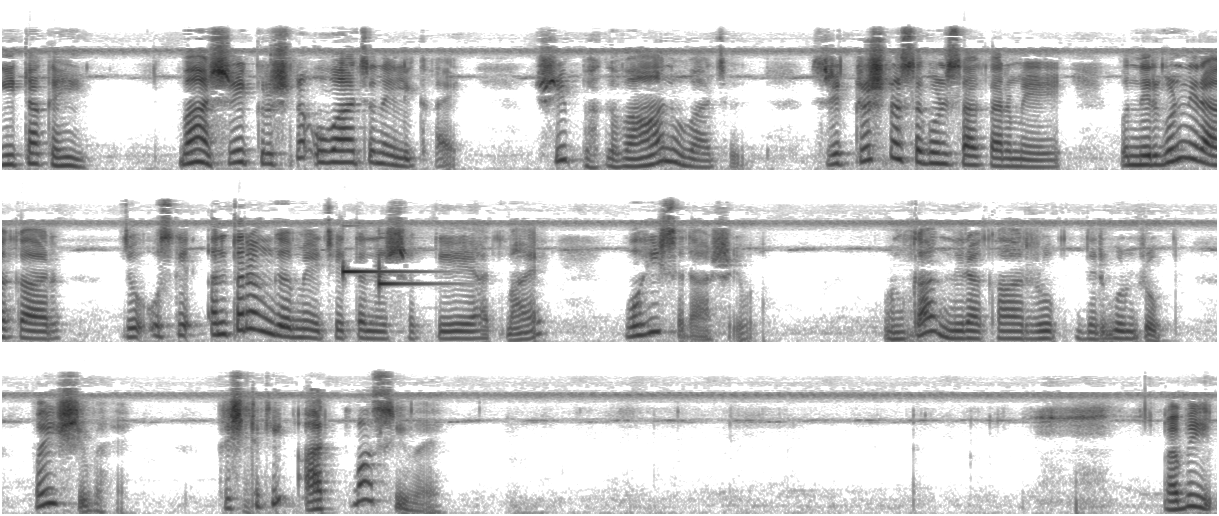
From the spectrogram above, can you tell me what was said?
गीता कही वहाँ श्री कृष्ण उवाच ने लिखा है। श्री भगवान उवाच। श्री कृष्ण सगुण साकार में, वो निर्गुण निराकार, जो उसके अंतरंग में चैतन्य शक्ति है, आत्मा है, वही सदाशिव। उनका निराकार रूप, निर्गुण रूप, वही शिव है। कृष्ण की आत्मा शिव है। अभी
